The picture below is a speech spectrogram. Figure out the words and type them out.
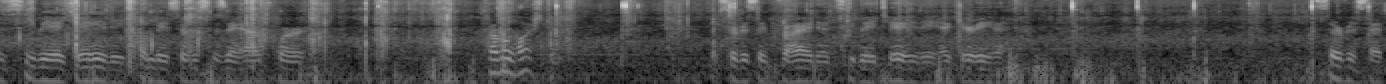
the CBHA, the Columbia services they have for Provo, Washington. The service they provide at CBHA, they carry a service that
